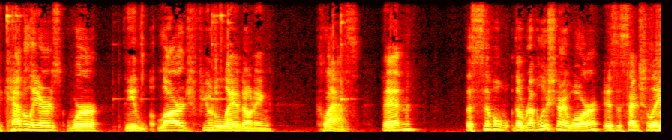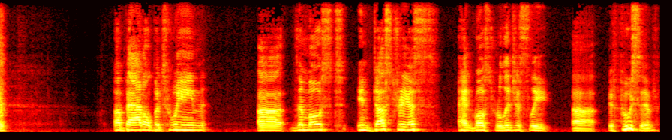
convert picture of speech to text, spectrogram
the Cavaliers were the large feudal landowning class. Then the civil the Revolutionary War is essentially a battle between uh, the most industrious and most religiously uh, effusive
